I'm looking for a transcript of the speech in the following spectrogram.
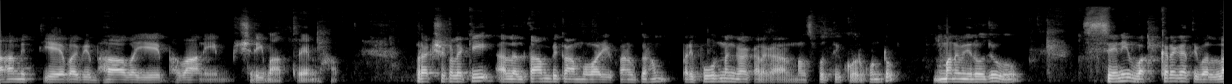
అహమిత్యేవ విభావయే భవానీ శ్రీమాత్రే నమః. ప్రేక్షకులకి ఆ లలితాంబిక అమ్మవారి యొక్క అనుగ్రహం పరిపూర్ణంగా కలగాలని మనస్ఫూర్తి కోరుకుంటూ మనం ఈరోజు శని వక్రగతి వల్ల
